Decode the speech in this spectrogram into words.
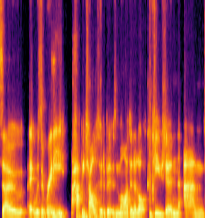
So it was a really happy childhood, but it was marred in a lot of confusion. And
